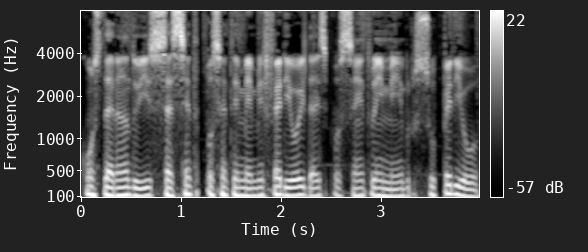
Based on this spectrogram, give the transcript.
considerando isso, 60% em membro inferior e 10% em membro superior.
